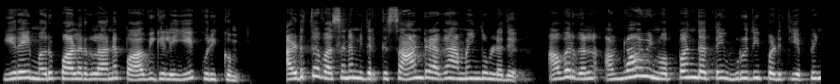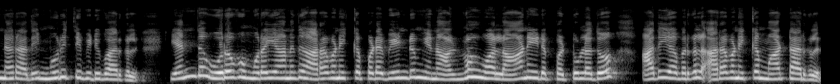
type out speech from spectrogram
இறை மறுப்பாளர்களான பாவிகளையே குறிக்கும். அடுத்த வசனம் இதற்கு சான்றாக அமைந்துள்ளது. அவர்கள் அல்லாவின் ஒப்பந்தத்தை உறுதிப்படுத்திய பின்னர் அதை முறித்து விடுவார்கள். எந்த உறவு முறையானது அரவணைக்கப்பட வேண்டும் என அல்வாவால் ஆணையிடப்பட்டுள்ளதோ அதை அவர்கள் அரவணைக்க மாட்டார்கள்.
